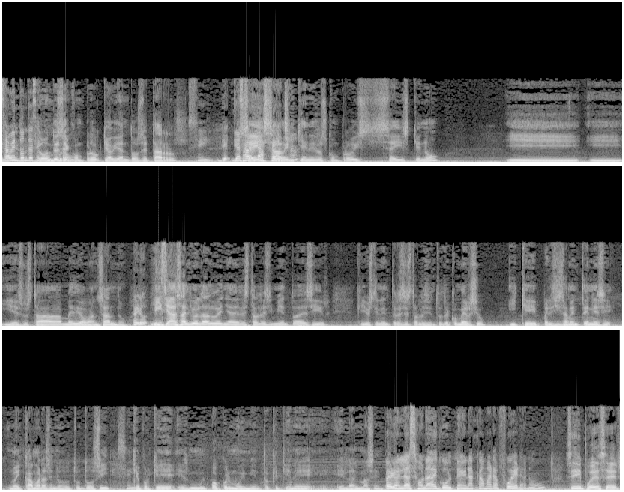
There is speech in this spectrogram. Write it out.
saben dónde se dónde compró. se compró, que habían 12 tarros. Sí, de- ya saben la seis saben fecha. quiénes los compró y seis que no. Y, y- y eso está medio avanzando. Pero y dice- ya salió la dueña del establecimiento a decir que ellos tienen tres establecimientos de comercio y que precisamente en ese no hay cámaras, en los otros dos sí, Sí. que porque es muy poco el movimiento que tiene el almacén. Pero en la zona de golpe hay una cámara afuera, ¿no? Sí, puede ser.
